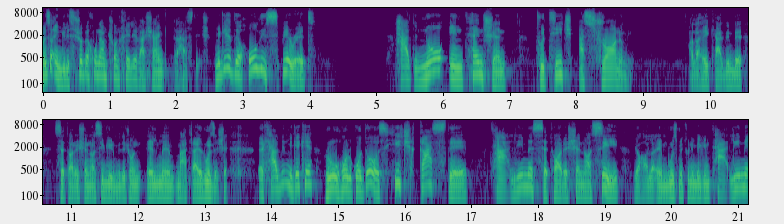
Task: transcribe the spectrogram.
بذار انگلیسیش رو بخونم چون خیلی قشنگ هستش. میگه The Holy Spirit had no intention to teach astronomy. حالا هی کلوین به ستاره شناسی گیر میده چون علم مطرح روزشه. کلوین میگه که روح القدس هیچ قصد تعلیم ستاره شناسی یا حالا امروز می‌تونیم بگیم تعلیم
